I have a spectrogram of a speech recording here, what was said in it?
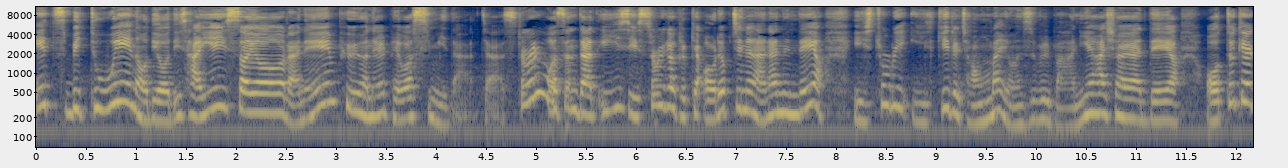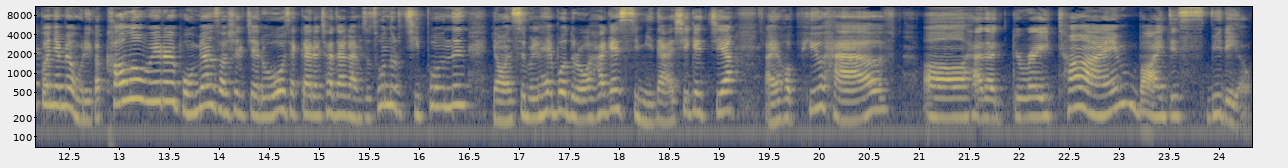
It's between 어디 어디 사이에 있어요 라는 표현을 배웠습니다. 자, story wasn't that easy. 스토리가 그렇게 어렵지는 않았는데요. 이 스토리 읽기를 정말 연습을 많이 하셔야 돼요. 어떻게 할 거냐면 우리가 color wheel을 보면서 실제로 색깔을 찾아가면서 손으로 짚어는 연습을 해보도록 하겠습니다. 아시겠지요? I hope you have uh, had a great time by this video.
